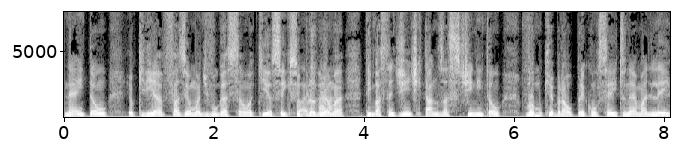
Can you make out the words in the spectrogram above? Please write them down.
né? Então eu queria fazer uma divulgação aqui. Eu sei que seu Pode programa falar. tem bastante gente que está nos assistindo, então vamos quebrar o preconceito, né, Marilei?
